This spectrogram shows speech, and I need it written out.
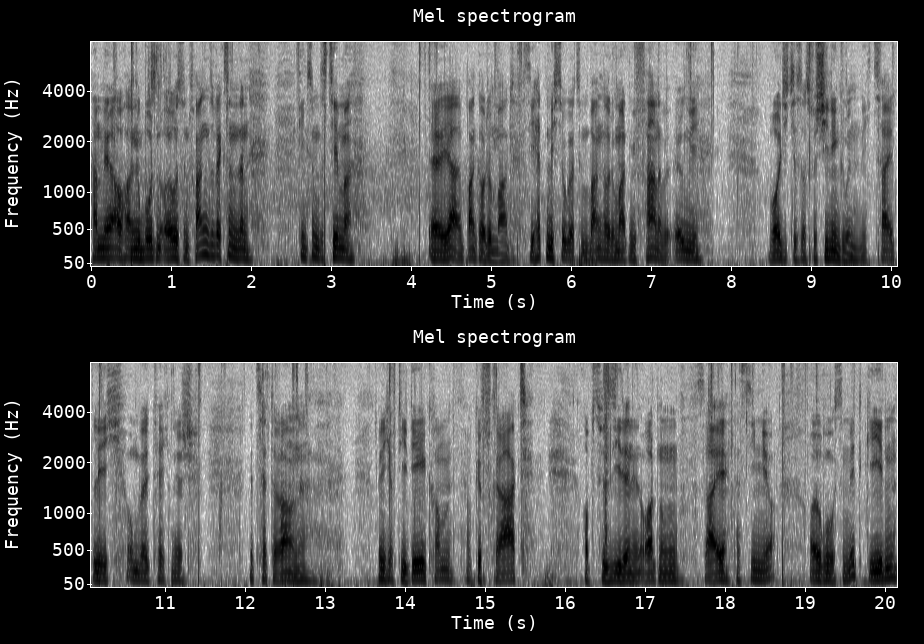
Haben mir auch angeboten, Euros in Franken zu wechseln. dann ging es um das Thema äh, ja, Bankautomat. Sie hätten mich sogar zum Bankautomaten gefahren, aber irgendwie wollte ich das aus verschiedenen Gründen nicht. Zeitlich, umwelttechnisch etc. Und bin ich auf die Idee gekommen, habe gefragt, ob es für sie denn in Ordnung sei, dass sie mir Euros mitgeben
